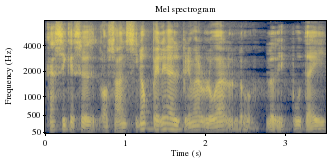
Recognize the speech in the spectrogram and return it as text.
casi que se... O sea, si no pelea el primer lugar, lo, lo disputa ahí,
